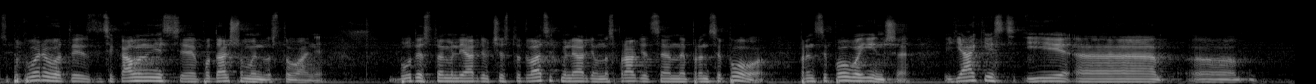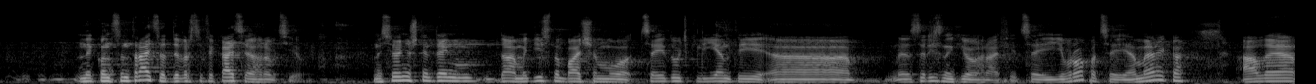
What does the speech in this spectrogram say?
спотворювати зацікавленість е, подальшому інвестуванні. Буде 100 мільярдів чи 120 мільярдів, насправді це не принципово. Принципово інше. Якість і е, е, не концентрація, а диверсифікація гравців. На сьогоднішній день да, ми дійсно бачимо, це йдуть клієнти е, з різних географій. Це і Європа, це і Америка. Але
